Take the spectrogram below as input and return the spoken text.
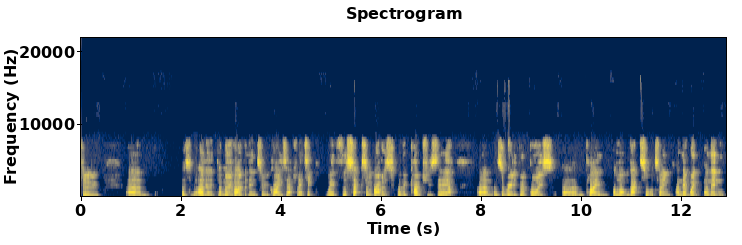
to um, I had a, a, move over then to Grays Athletic with the Saxon brothers, with the coaches there. Um, and some really good boys um, playing along that sort of team, and then went and then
